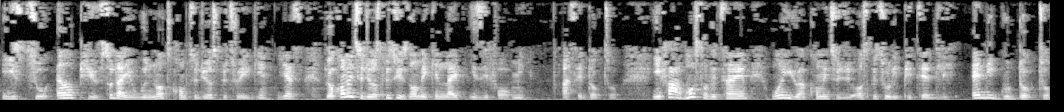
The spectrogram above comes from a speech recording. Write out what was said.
is to help you so that you will not come to the hospital again. Yes, your coming to the hospital is not making life easy for me as a doctor. In fact, most of the time when you are coming to the hospital repeatedly, any good doctor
